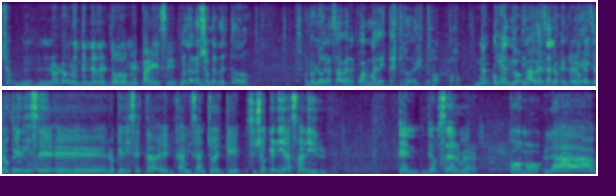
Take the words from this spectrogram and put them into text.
yo no logro entender del todo, me parece. ¿No logra Yo entender del todo? ¿O no logra saber cuán mal está todo esto? O, No o- entiendo. distinto A ver, es a lo que en lo que, lo dice, eh, lo que dice esta, eh, Javi Sancho es que si yo quería salir en The Observer como la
